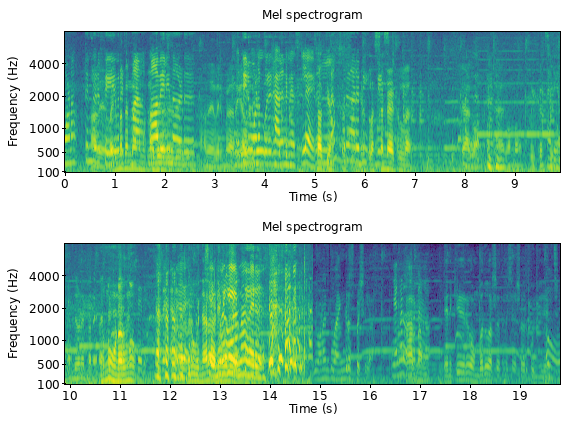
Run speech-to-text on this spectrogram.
ഓണത്തിന്റെ ഒരു ഫേവറേറ്റ് മാവേലി നാട്. തിരുവോണപ്പുലരി ഹാപ്പിനെസ് അല്ലേ പ്ലസന്റ് ആയിട്ടുള്ള ഒന്ന് ഉണർന്നു. ഒരു എനിക്ക് ഭയങ്കര സ്പെഷ്യലാണ് കാരണം എനിക്ക് ഒരു ഒമ്പത് വർഷത്തിന് ശേഷം ഒരു കുഞ്ഞ് ജനിച്ചു.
